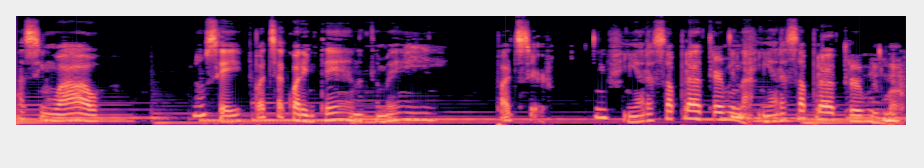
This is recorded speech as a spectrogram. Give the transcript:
assim, uau. Não sei, pode ser a quarentena também. Pode ser. Enfim, era só pra terminar. Enfim, era só pra Terminar.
